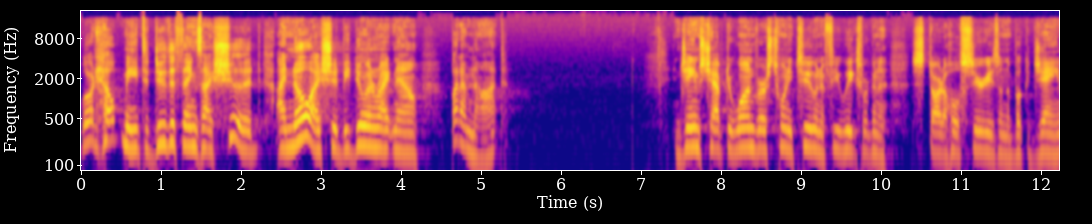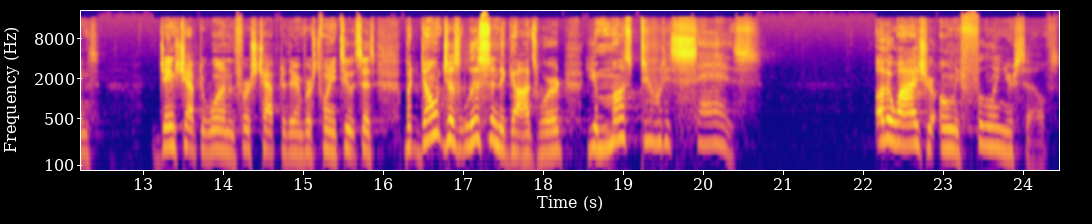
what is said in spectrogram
Lord, help me to do the things I should, I know I should be doing right now, but I'm not. In James chapter 1, verse 22, in a few weeks, we're going to start a whole series on the book of James. James chapter 1, in the first chapter there in verse 22, it says, But don't just listen to God's word, you must do what it says. Otherwise, you're only fooling yourselves.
